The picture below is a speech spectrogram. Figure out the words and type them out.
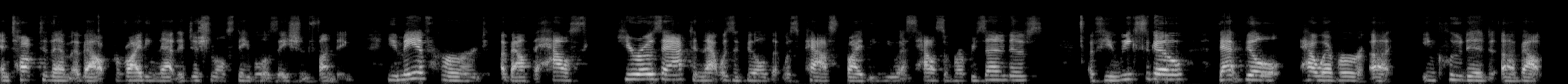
and talk to them about providing that additional stabilization funding. You may have heard about the House HEROES Act, and that was a bill that was passed by the U.S. House of Representatives a few weeks ago. That bill, however, uh, included about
